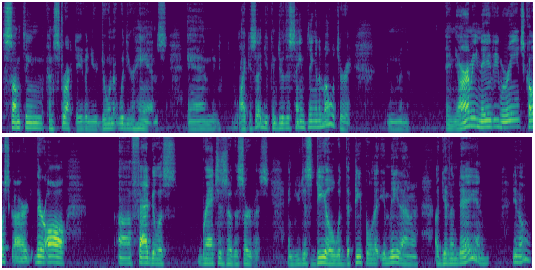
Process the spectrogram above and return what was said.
something constructive and you're doing it with your hands. And like I said, you can do the same thing in the military. In, in the Army, Navy, Marines, Coast Guard, they're all uh, fabulous branches of the service. And you just deal with the people that you meet on a, a given day and, you know,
